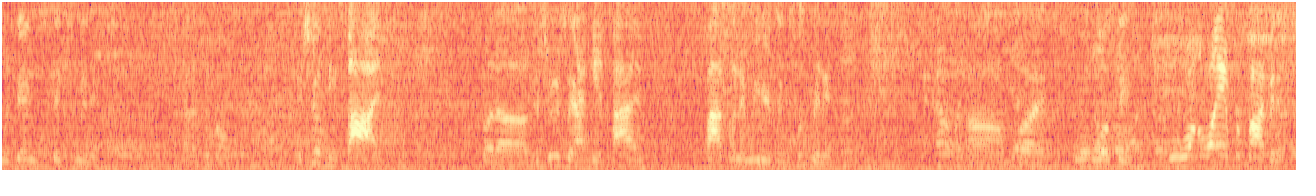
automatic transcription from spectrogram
within six minutes. That is the goal. It should be five, but because uh, usually I get five 500 meters in two minutes. Um, but we'll, we'll see. We'll, we'll aim for five minutes.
